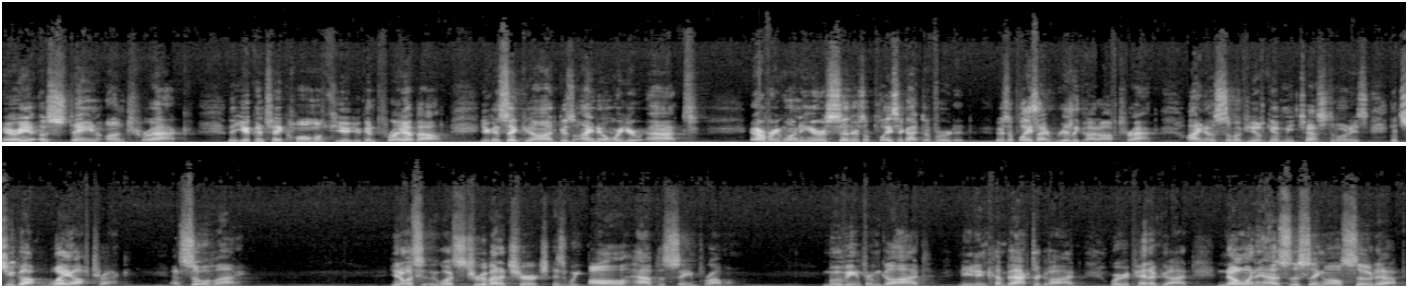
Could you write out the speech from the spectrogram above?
area of staying on track that you can take home with you, you can pray about. You can say, God, because I know where you're at. Everyone here has said there's a place I got diverted. There's a place I really got off track. I know some of you have given me testimonies that you got way off track, and so have I. You know what's, what's true about a church is we all have the same problem moving from God, needing to come back to God. We repent of God. No one has this thing all sewed up.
